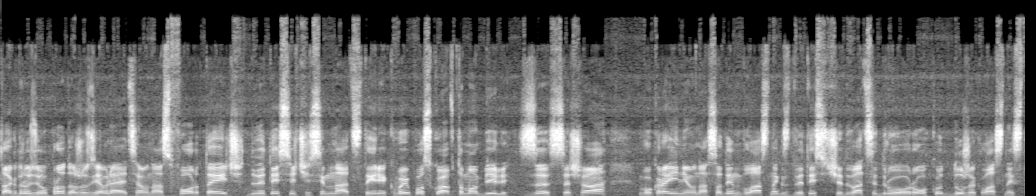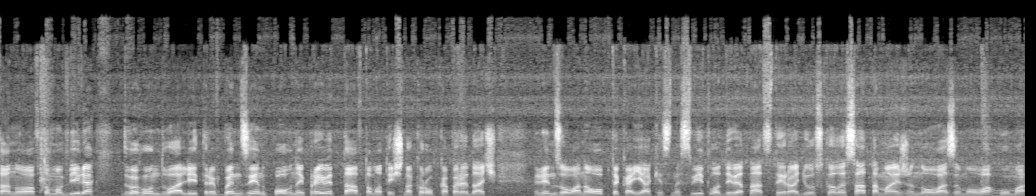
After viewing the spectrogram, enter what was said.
Так, друзі, у продажу з'являється у нас Ford Edge 2017 рік випуску. Автомобіль з США. В Україні у нас один власник з 2022 року. Дуже класний стан у автомобіля. Двигун 2 літри бензин, повний привід та автоматична коробка передач. Лінзована оптика, якісне світло, 19-й радіус колеса та майже нова зимова гума.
